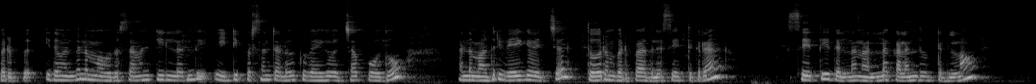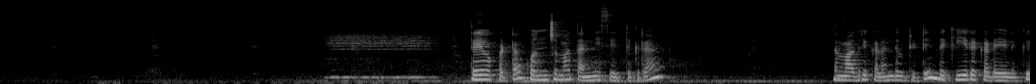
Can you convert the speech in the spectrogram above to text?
பருப்பு. இதை வந்து நம்ம ஒரு செவன்ட்டிலேருந்து எயிட்டி பர்சன்ட் அளவுக்கு வேக வச்சா போதும். அந்த மாதிரி வேக வச்ச தோரம்பருப்பை அதில் சேர்த்துக்கிறேன். சேர்த்து இதெல்லாம் நல்லா கலந்து விட்டுடலாம். தேவைப்பட்டால் கொஞ்சமாக தண்ணி சேர்த்துக்கிறேன். இந்த மாதிரி கலந்து விட்டுட்டு இந்த கீரை கடையலுக்கு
